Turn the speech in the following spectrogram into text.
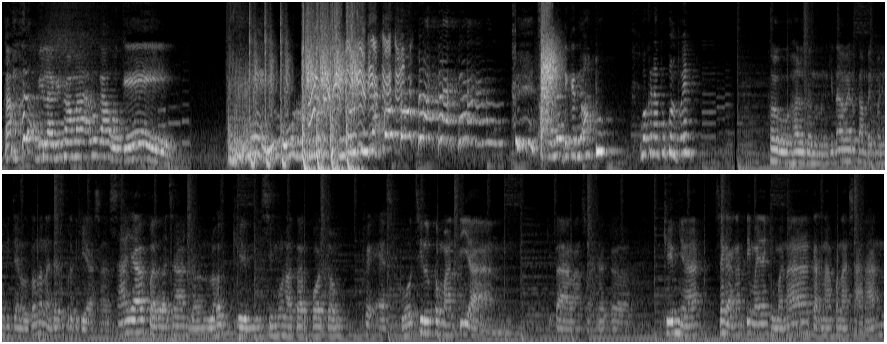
Kamu tak bilangin sama aku kau, oke. Eh, yuk, urus. Dikentut, aduh, gua kena pukul, pen. Oh, halo teman-teman, kita welcome back maning di channel Tonton aja seperti biasa. Saya baru aja download game simulator pocong VS bocil kematian. Kita langsung aja ke gamenya. Saya nggak ngerti mainnya gimana karena penasaran.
